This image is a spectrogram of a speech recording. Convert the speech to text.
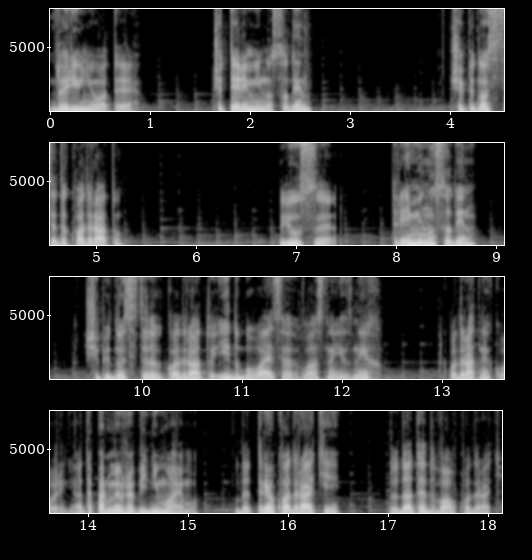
дорівнювати 4 мінус 1, що підноситься до квадрату, плюс 3 мінус 1, що підноситься до квадрату, і добувається, власне, із них квадратний корінь. А тепер ми вже віднімаємо. Буде 3 в квадраті, додати 2 в квадраті.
